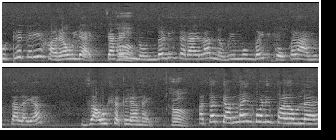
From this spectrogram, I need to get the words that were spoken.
कुठेतरी हरवल्या आहेत त्या काही हो. नोंदणी करायला नवी मुंबईत कोकण आयुक्तालयात जाऊ शकल्या नाहीत. हो. आता त्यांनाही कोणी पळवलंय?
